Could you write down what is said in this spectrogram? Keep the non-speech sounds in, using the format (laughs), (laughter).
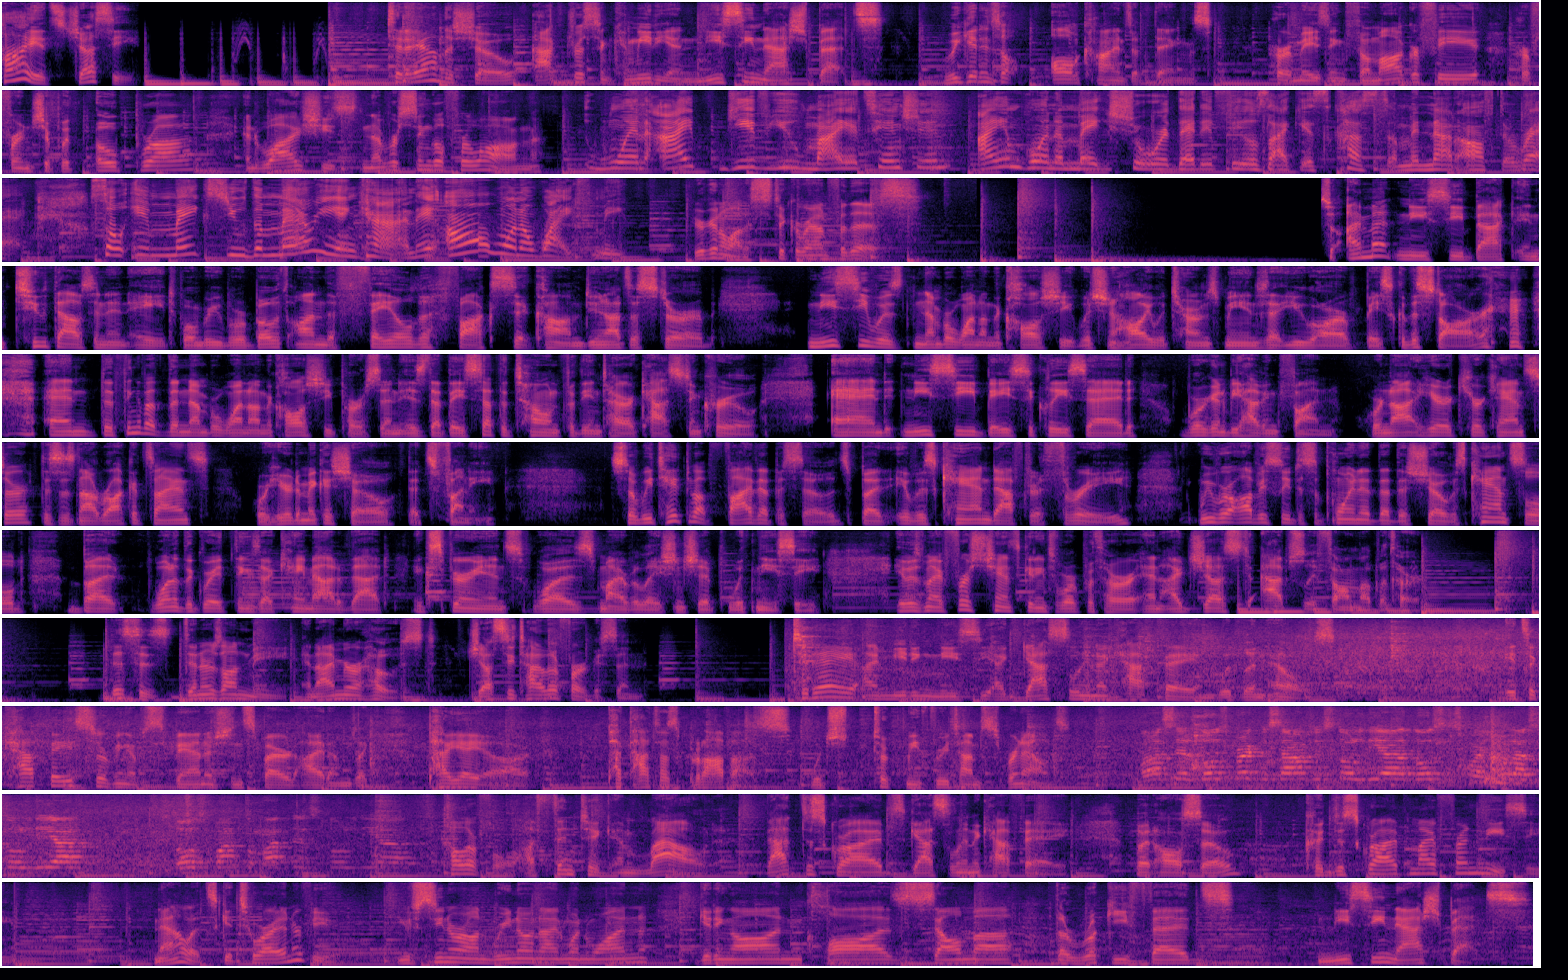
Hi, it's Jesse. Today on the show, actress and comedian Niecy Nash Betts. We get into all kinds of things her amazing filmography, her friendship with Oprah, and why she's never single for long. When I give you my attention, I am going to make sure that it feels like it's custom and not off the rack. So it makes you the marrying kind. They all want to wife me. You're going to want to stick around for this. So I met Niecy back in 2008 when we were both on the failed Fox sitcom Do Not Disturb. Niecy was number one on the call sheet, which in Hollywood terms means that you are basically the star. (laughs) and the thing about the number one on the call sheet person is that they set the tone for the entire cast and crew. And Niecy basically said, We're going to be having fun. We're not here to cure cancer. This is not rocket science. We're here to make a show that's funny. So we taped about five episodes, but it was canned after three. We were obviously disappointed that the show was canceled, but one of the great things that came out of that experience was my relationship with Niecy. It was my first chance getting to work with her, and I just absolutely fell in love with her. This is Dinners on Me, and I'm your host, Jesse Tyler Ferguson. Today, I'm meeting Niecy at Gasolina Cafe in Woodland Hills. It's a cafe serving up Spanish inspired items like paella or patatas bravas, which took me three times to pronounce. Van a ser dos breakfast sandwiches todo el día, dos españolas todo el día, dos pan tomates todo el día. Colorful, authentic, and loud. That describes Gasolina Cafe, but also could describe my friend Niecy. Now let's get to our interview. You've seen her on Reno 911, Getting On, Claws, Selma, The Rookie Feds, Niecy Nash Betts.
